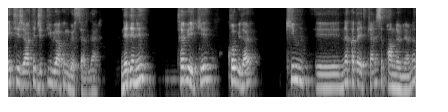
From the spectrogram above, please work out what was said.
e-ticarete ciddi bir akım gösterdiler. Nedeni tabii ki COBİ'ler kim e, ne kadar etkenliyse pandemilerine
